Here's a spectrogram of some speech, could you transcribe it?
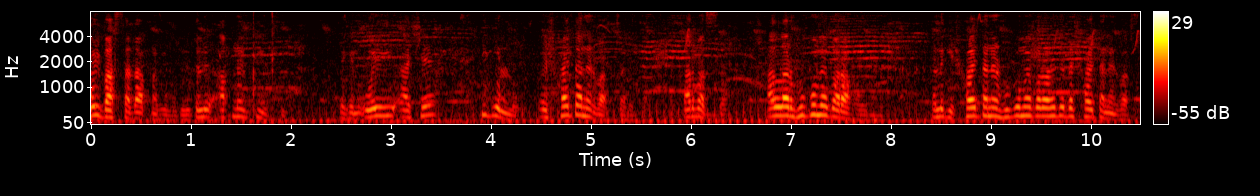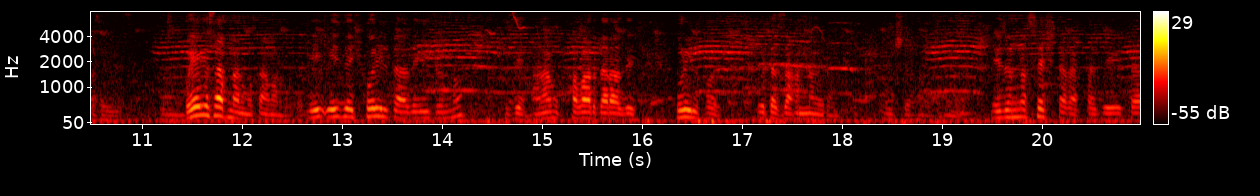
ওই বাচ্চাটা আপনাকে বুঝবে তাহলে আপনার কি উচিত? দেখেন, ওই আসে কি করল? ওই শয়তানের বাচ্চা তার বাচ্চা। আল্লাহর হুকুমে করা হয়নি তাহলে কি শয়তানের হুকুমে করা হয়েছে? এটা শয়তানের বাচ্চা হয়ে গেছে। হয়ে গেছে আপনার মতো, আমার মতো। এই এই যে শরীরটা এই জন্য যে হারাম খাবার দ্বারা যে শরীর হয়, এটা জাহান্নামের অংশ। এই জন্য চেষ্টা রাখা যে এটা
